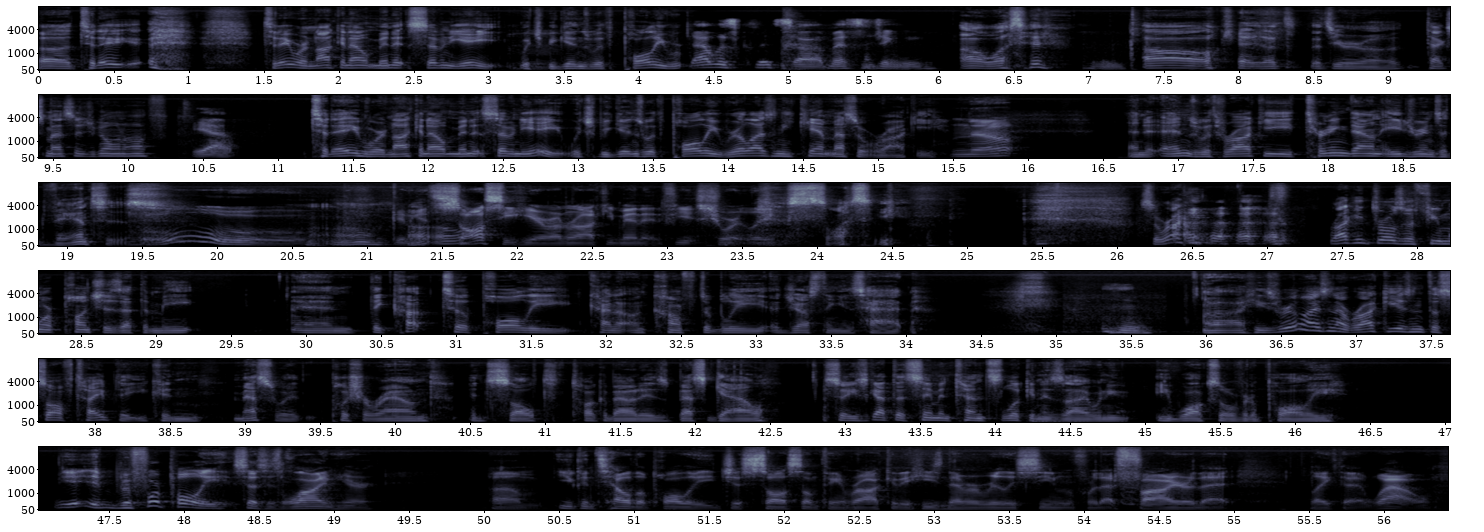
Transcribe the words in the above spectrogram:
Uh, today, today we're knocking out minute 78, which begins with Paulie. That was Chris uh, messaging me. Oh, was it? Oh, okay. That's that's your uh, text message going off. Yeah. Today we're knocking out minute 78, which begins with Paulie realizing he can't mess with Rocky, No. and it ends with Rocky turning down Adrian's advances. Ooh. Oh. Gonna get Uh-oh. saucy here on Rocky Minute if you- shortly. Saucy. So Rocky Rocky throws a few more punches at the meat, and they cut to Paulie kind of uncomfortably adjusting his hat. Uh, he's realizing that Rocky isn't the soft type that you can mess with, push around, insult, talk about his best gal. So he's got that same intense look in his eye when he, he walks over to Paulie. Yeah, before Paulie says his line here, um, you can tell that Paulie just saw something in Rocky that he's never really seen before. That fire, that like that. Wow.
